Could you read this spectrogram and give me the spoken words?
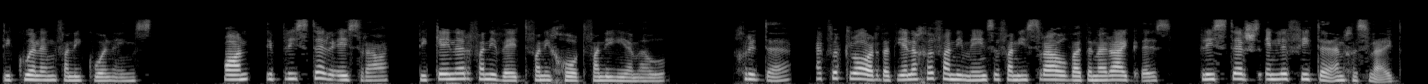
die koning van die konings. Aan, die priester Esra, die kenner van die wet van die God van die hemel. Groete, ik verklaar dat enige van die mensen van Israël wat in een rijk is, priesters en leviete ingesluit,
